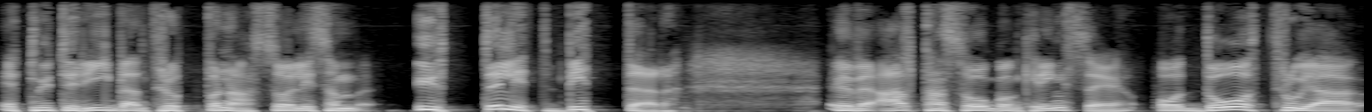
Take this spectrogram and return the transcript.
ett myteri bland trupperna. Så liksom ytterligt bitter över allt han såg omkring sig. Och då tror jag,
